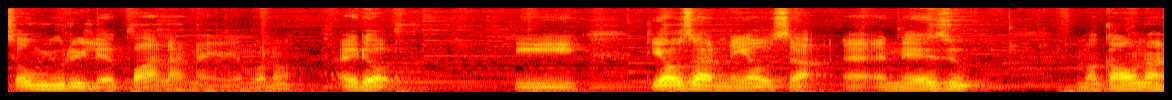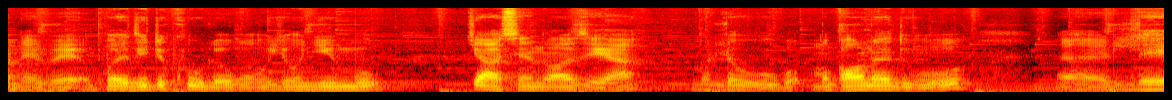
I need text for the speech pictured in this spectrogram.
စုံမျိုးတွေလည်းပါလာနိုင်တယ်ပေါ့နော်အဲ့တော့ဒီတယောက်စားနှစ်ယောက်စားအဲအ ਨੇ စုမကောင်းတာနဲ့ပဲအဖွဲ့အစည်းတစ်ခုလုံးကိုယုံကြည်မှုကျဆင်းသွားစရာမလိုဘူးပေါ့မကောင်းတဲ့သူကိုအဲလေ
